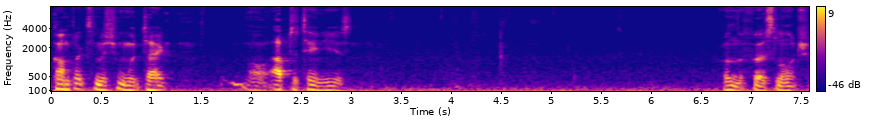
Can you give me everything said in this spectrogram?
complex mission, would take well, up to 10 years from the first launch.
